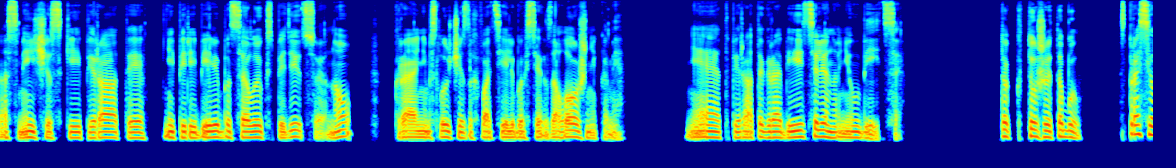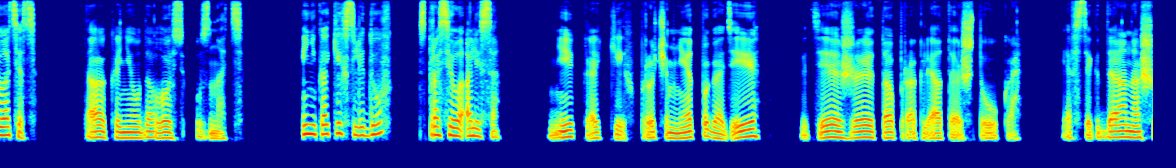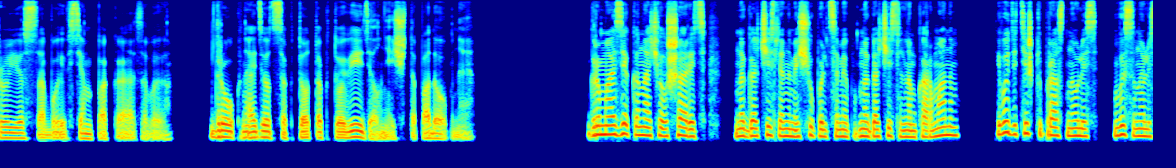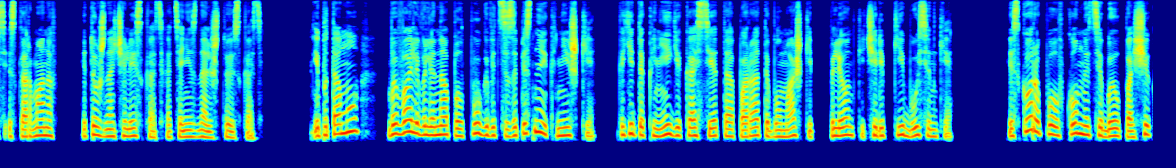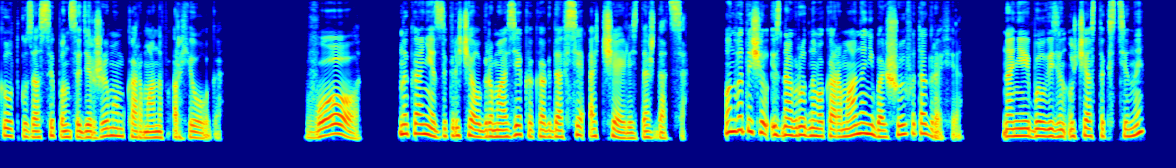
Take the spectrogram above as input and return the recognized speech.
Космические пираты не перебили бы целую экспедицию, но ну, в крайнем случае захватили бы всех заложниками. Нет, пираты-грабители, но не убийцы. «Так кто же это был?» — спросил отец. Так и не удалось узнать. «И никаких следов?» — спросила Алиса. «Никаких. Впрочем, нет, погоди. Где же эта проклятая штука? Я всегда ношу ее с собой и всем показываю. Вдруг найдется кто-то, кто видел нечто подобное. Громозека начал шарить многочисленными щупальцами по многочисленным карманам. Его детишки проснулись, высунулись из карманов и тоже начали искать, хотя не знали, что искать. И потому вываливали на пол пуговицы, записные книжки, какие-то книги, кассеты, аппараты, бумажки, пленки, черепки, бусинки и скоро пол в комнате был по щиколотку засыпан содержимым карманов археолога. «Вот!» — наконец закричал Громозека, когда все отчаялись дождаться. Он вытащил из нагрудного кармана небольшую фотографию. На ней был виден участок стены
